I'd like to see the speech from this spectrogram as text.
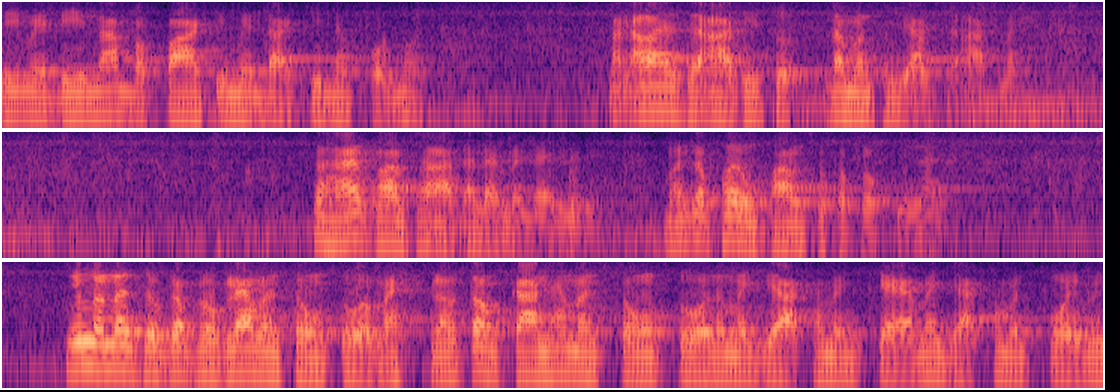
ดีไม่ดีน้ำประปากินไม่ได้กินน้ำฝนหมดมันเอาให้สะอาดที่สุด แล้วมันพยายามสะอาดไหม ก็หาความสะอาดอะไรไม่ได้เลย มันก็เพิ่มความสกปรกอยู่นั่นนี่มันมันสกปรกแล้วมันทรงตัวไหมเราต้องการให้มันทรงตัวนะไม่อยากให้มันแก่ ไม่อยากให้มันป่วย ไม่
